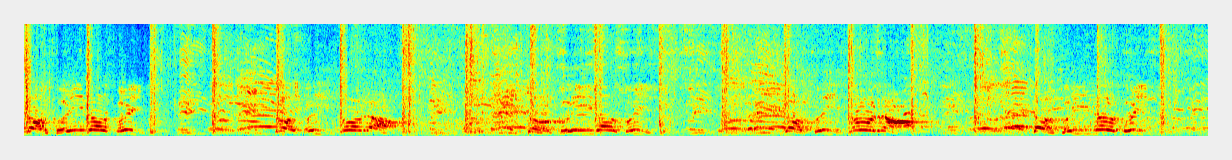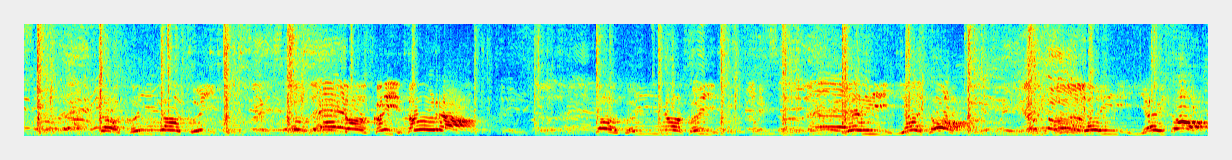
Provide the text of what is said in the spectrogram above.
这可以的可以。可以可以漂亮，要可以要可以，要可以漂亮，可以要可以，要可以要可以，要可以漂亮，要可以要可以，要一要一套，要一要一套，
